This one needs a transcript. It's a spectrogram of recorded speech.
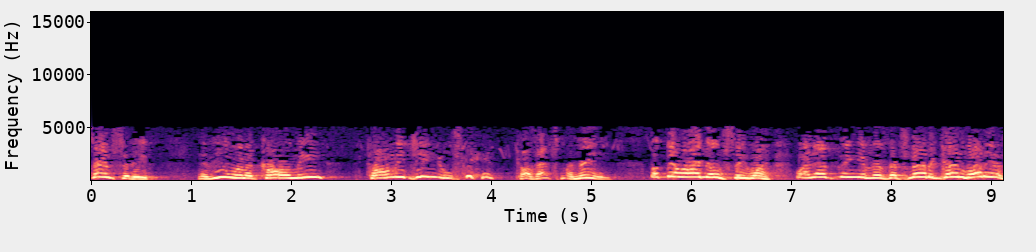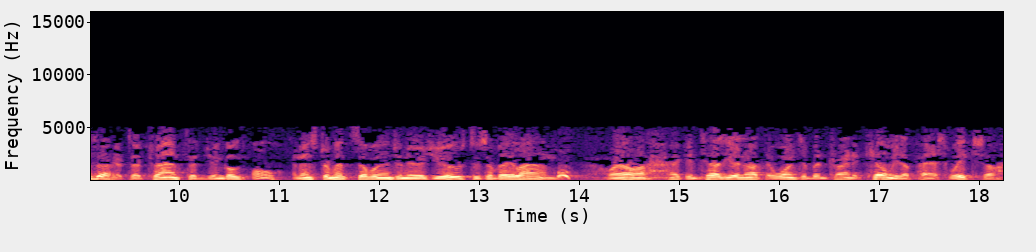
sensitive. If you want to call me, call me Jingles, because that's my name. But, Bill, I don't see why, why that thing, if, if it's not a gun, what is it? It's a transit, Jingles. Oh. An instrument civil engineers use to survey land. Well, I can tell you're not the ones who've been trying to kill me the past week, so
